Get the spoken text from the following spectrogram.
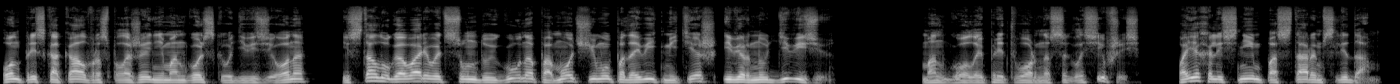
он прискакал в расположение монгольского дивизиона и стал уговаривать Сундуйгуна помочь ему подавить мятеж и вернуть дивизию. Монголы, притворно согласившись, поехали с ним по старым следам.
